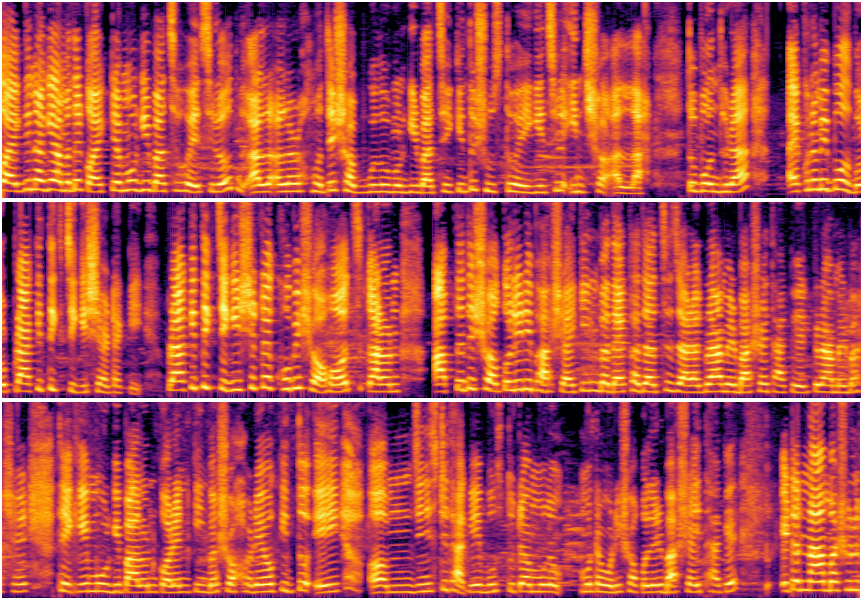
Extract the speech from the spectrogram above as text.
কয়েকদিন আগে আমাদের কয়েকটা মুরগির বাচ্চা হয়েছিল। আল্লাহ আল্লাহ রহমতে সবগুলো মুরগির বাচ্চাই কিন্তু সুস্থ হয়ে গিয়েছিল ইনশা আল্লাহ তো বন্ধুরা এখন আমি বলব প্রাকৃতিক চিকিৎসাটা কি? প্রাকৃতিক চিকিৎসাটা খুবই সহজ, কারণ আপনাদের সকলেরই ভাষায় কিংবা দেখা যাচ্ছে যারা গ্রামের বাসায় থাকে, গ্রামের বাসায় থেকে মুরগি পালন করেন কিংবা শহরেও কিন্তু এই জিনিসটি থাকে, এই বস্তুটা মোটামুটি সকলের বাসায় থাকে। তো এটার নাম আসলে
